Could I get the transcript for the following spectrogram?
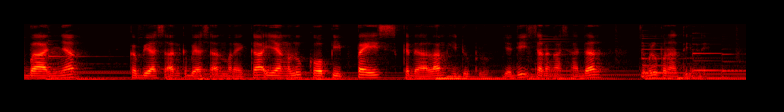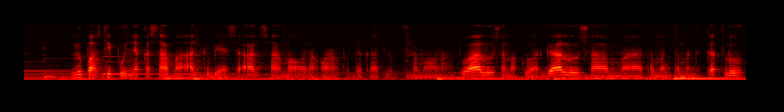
banyak kebiasaan-kebiasaan mereka yang lu copy paste ke dalam hidup lu. Jadi secara nggak sadar, coba lu perhatiin deh. Lu pasti punya kesamaan kebiasaan sama orang-orang terdekat lu, sama orang tua lu, sama keluarga lu, sama teman-teman dekat lu.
